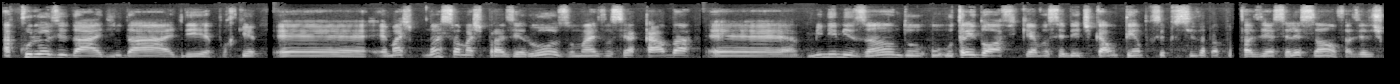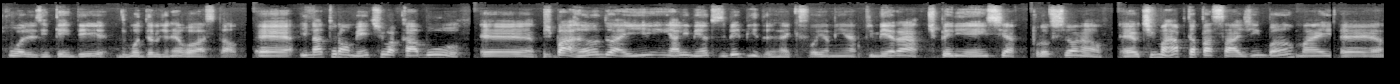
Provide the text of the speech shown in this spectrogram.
a curiosidade, estudar, porque é, é mais, não é só mais prazeroso, mas você acaba é, minimizando o, o trade-off, que é você dedicar um tempo que você precisa para fazer a seleção, fazer as escolhas, entender do modelo de negócio e tal. É, e, naturalmente, eu acabo é, esbarrando aí em alimentos e bebidas, né, que foi a minha primeira experiência profissional. É, eu tive uma rápida passagem em banco, mas é,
